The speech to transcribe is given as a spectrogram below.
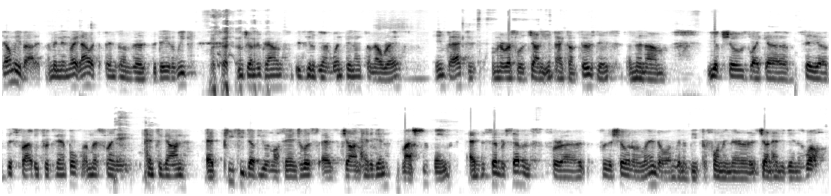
Tell me about it. I mean, and right now it depends on the, the day of the week. Lucha Underground is going to be on Wednesday nights on El Rey. Impact, is, I'm going to wrestle with Johnny Impact on Thursdays, and then um, we have shows like, uh, say, uh, this Friday, for example, I'm wrestling Pentagon at PCW in Los Angeles as John Hennigan, my suit name. And December 7th for uh, for the show in Orlando, I'm going to be performing there as John Hennigan as well.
